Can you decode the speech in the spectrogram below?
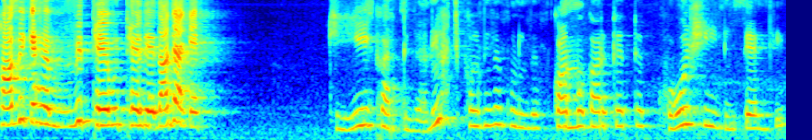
කාමි කහ විත්තේ උත්තේ දේ දාජාකේ. කී කරති ගනි අච්කල් දින කුණිද කම්ම කරකෙත් කොෂී නිතෙන්දී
